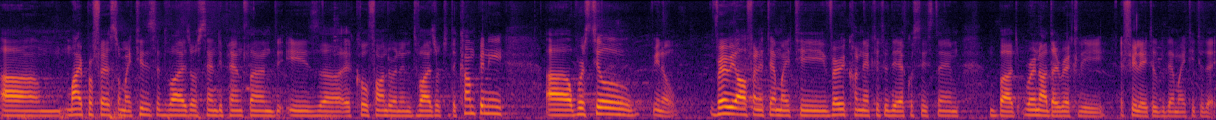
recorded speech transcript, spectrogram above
Um, my professor, my thesis advisor, Sandy Pentland, is uh, a co-founder and an advisor to the company. Uh, we're still, you know, very often at MIT, very connected to the ecosystem, but we're not directly affiliated with MIT today.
